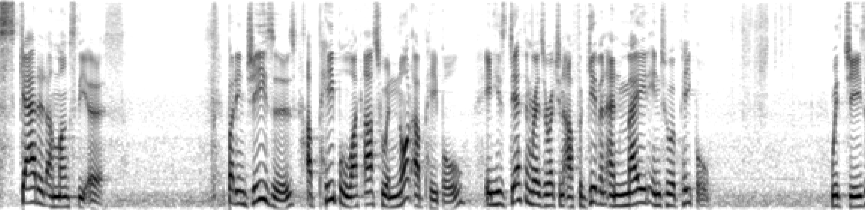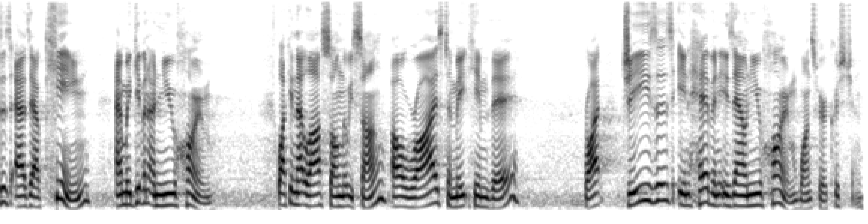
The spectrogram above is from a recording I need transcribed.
scattered amongst the earth. But in Jesus, a people like us who are not a people, in his death and resurrection, are forgiven and made into a people. With Jesus as our king, and we're given a new home. Like in that last song that we sung, I'll rise to meet him there, right? Jesus in heaven is our new home once we're a Christian.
